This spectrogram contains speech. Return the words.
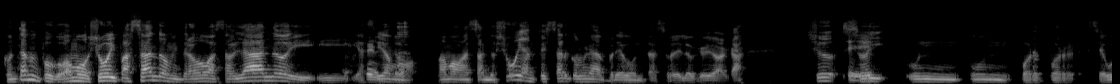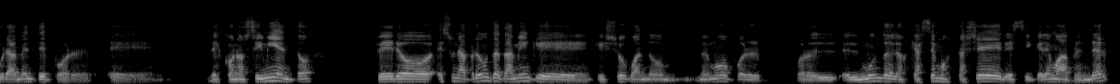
contame un poco, vamos, yo voy pasando mientras vos vas hablando y, así vamos, vamos, avanzando. Yo voy a empezar con una pregunta sobre lo que veo acá. Yo soy un, por, seguramente por eh, desconocimiento, pero es una pregunta también que, yo cuando me muevo por, el, el, mundo de los que hacemos talleres y queremos aprender,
